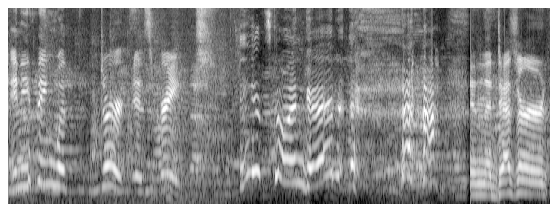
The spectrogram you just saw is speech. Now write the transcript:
anything with dirt is great. I think it's going good. In the desert,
